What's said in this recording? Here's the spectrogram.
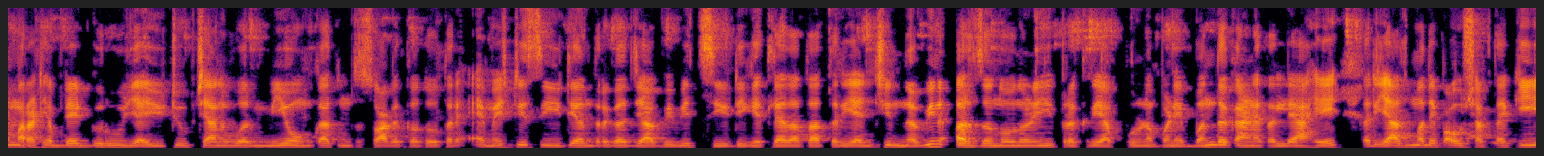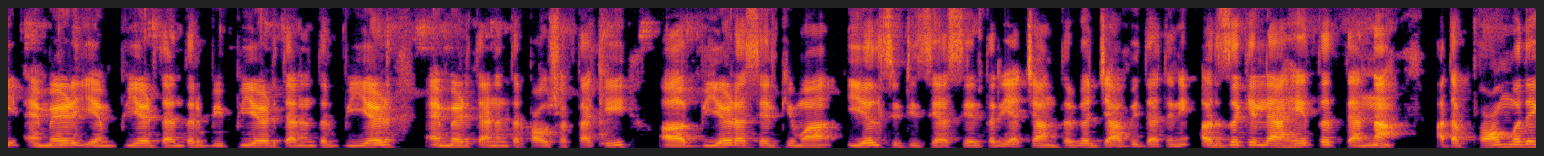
मराठी अपडेट गुरु या युट्यूब चॅनलवर मी ओमकार तुमचं स्वागत करतो. तर एम एस टी सीईटी अंतर्गत ज्या विविध सीईटी घेतल्या जातात तर यांची नवीन अर्ज नोंदणी प्रक्रिया पूर्णपणे बंद करण्यात आली आहे. तर याचमध्ये पाहू शकता की M Ed M P Ed त्यानंतर बी पी एड त्यानंतर बी एड एम एड त्यानंतर पाहू शकता की बी एड असेल किंवा E L C T C असेल तर याच्या अंतर्गत ज्या विद्यार्थ्यांनी अर्ज केले आहेत तर त्यांना आता फॉर्ममध्ये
